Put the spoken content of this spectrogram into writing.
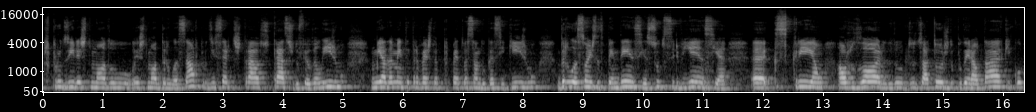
reproduzir este modo, este modo de relação, reproduzir certos traços, traços do feudalismo, nomeadamente através da perpetuação do caciquismo, de relações de dependência, subserviência, uh, que se criam ao redor do, dos atores do poder autárquico,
